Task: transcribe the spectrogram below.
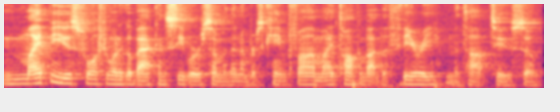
Might be useful if you want to go back and see where some of the numbers came from. I talk about the theory in the top two, so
